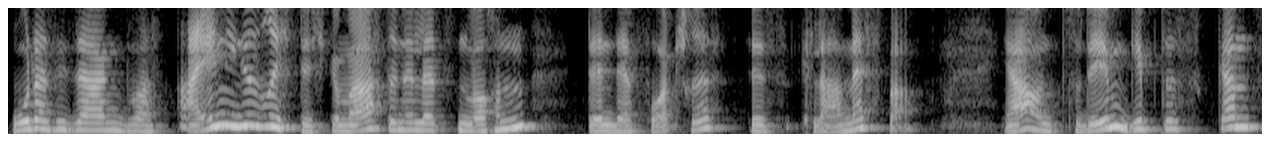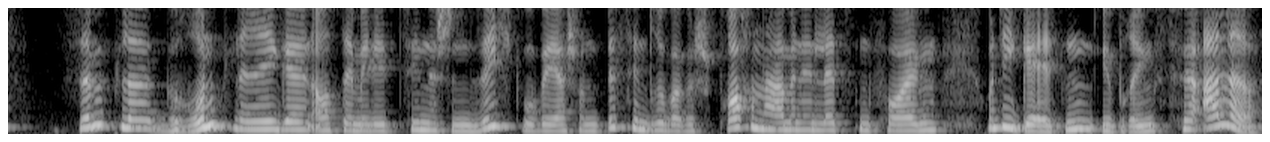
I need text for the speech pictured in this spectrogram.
Oder sie sagen, du hast einiges richtig gemacht in den letzten Wochen, denn der Fortschritt ist klar messbar. Ja, und zudem gibt es ganz simple Grundregeln aus der medizinischen Sicht, wo wir ja schon ein bisschen drüber gesprochen haben in den letzten Folgen. Und die gelten übrigens für alle.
